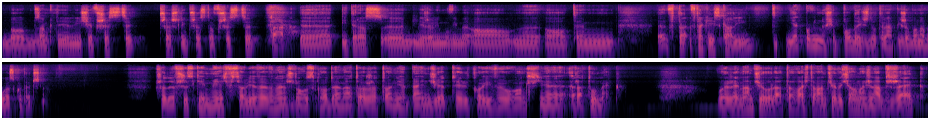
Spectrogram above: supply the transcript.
bo zamknęli się wszyscy, przeszli przez to wszyscy. Tak. E, I teraz, e, jeżeli mówimy o, e, o tym w, ta, w takiej skali, jak powinno się podejść do terapii, żeby ona była skuteczna? Przede wszystkim mieć w sobie wewnętrzną zgodę na to, że to nie będzie tylko i wyłącznie ratunek. Bo jeżeli mam cię uratować, to mam cię wyciągnąć na brzeg,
